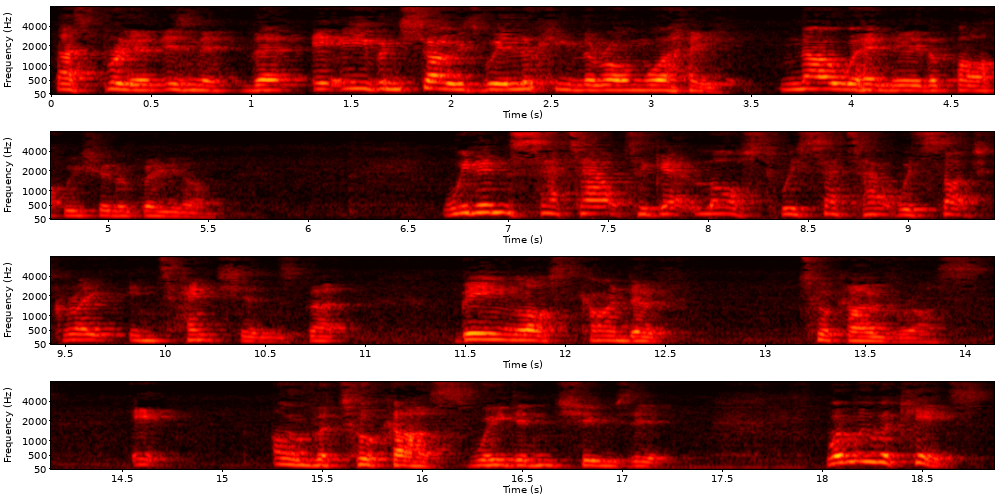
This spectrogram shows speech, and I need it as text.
That's brilliant, isn't it? That it even shows we're looking the wrong way, nowhere near the path we should have been on. We didn't set out to get lost, we set out with such great intentions, but being lost kind of took over us. It overtook us, we didn't choose it. When we were kids,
